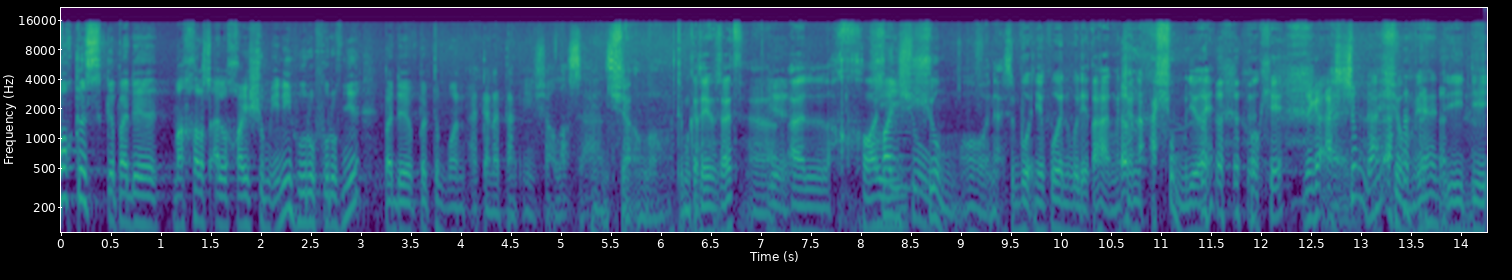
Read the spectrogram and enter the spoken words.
fokus kepada makhraj al-khashum ini huruf-hurufnya pada pertemuan akan datang insya-Allah Ustaz. InsyaAllah. Terima kasih Ustaz. Uh, Ya. Al-Khayshum. Oh, nak sebutnya pun boleh tahan. Macam nak asyum je eh. Okey. Jangan asyum dah. Asyum ya. Di, di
